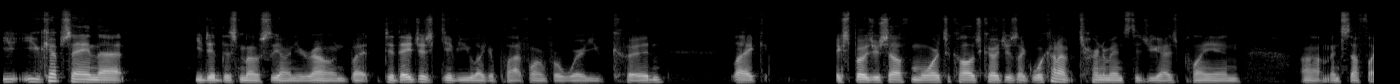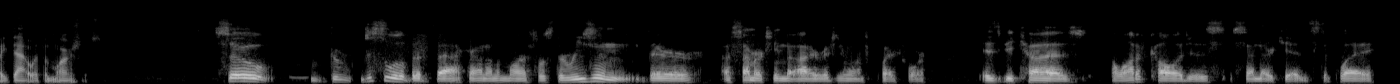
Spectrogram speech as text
you, you kept saying that you did this mostly on your own, but did they just give you like a platform for where you could like expose yourself more to college coaches? Like what kind of tournaments did you guys play in um, and stuff like that with the Marshals? So, the, just a little bit of background on the Marshals. The reason they're a summer team that I originally wanted to play for is because a lot of colleges send their kids to play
